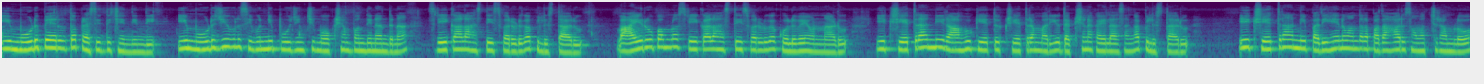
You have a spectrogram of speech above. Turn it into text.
ఈ మూడు పేర్లతో ప్రసిద్ధి చెందింది. ఈ మూడు జీవులు శివుణ్ణి పూజించి మోక్షం పొందినందున శ్రీకాళహస్తీశ్వరుడుగా పిలుస్తారు. వాయు రూపంలో శ్రీకాళహస్తీశ్వరుడుగా కొలువై ఉన్నాడు. ఈ క్షేత్రాన్ని రాహుకేతు క్షేత్రం మరియు దక్షిణ కైలాసంగా పిలుస్తారు. ఈ క్షేత్రాన్ని పదిహేను వందల పదహారు సంవత్సరంలో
